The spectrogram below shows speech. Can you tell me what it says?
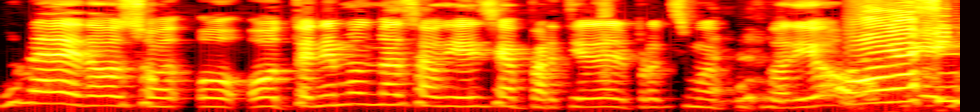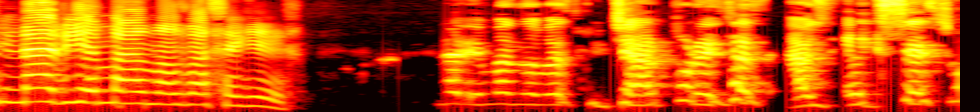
una de dos, o, o- o tenemos más audiencia a partir del próximo episodio, o Ahora sí nadie más nos va a seguir. nadie más nos va a escuchar por ese exceso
